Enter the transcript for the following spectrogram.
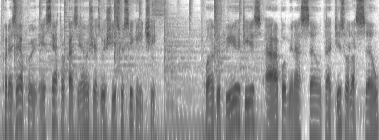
Por exemplo, em certa ocasião, Jesus disse o seguinte: Quando virdes a abominação da desolação,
